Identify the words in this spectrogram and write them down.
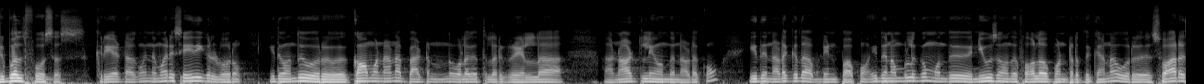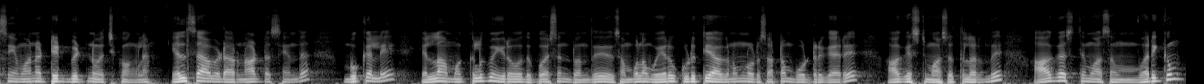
ரிபல் ஃபோர்ஸஸ் க்ரியேட் ஆகும். இந்த மாதிரி செய்திகள் வரும். இது வந்து ஒரு காமனான பேட்டர்ன் வந்து உலகத்தில் இருக்கிற எல்லா நாட்டிலையும் வந்து நடக்கும். இது நடக்குதா அப்படின்னு பார்ப்போம். இது நம்மளுக்கும் வந்து நியூஸை வந்து ஃபாலோ பண்ணுறதுக்கான ஒரு சுவாரஸ்யமான டிட்பிட்னு வச்சுக்கோங்களேன். எல்சாவிடார் நாட்டை சேர்ந்த புக்கலே எல்லா மக்களுக்கும் இருபது பர்சன்ட் வந்து சம்பளம் உயர்வு கொடுத்தே ஆகணும்னு ஒரு சட்டம் போட்டிருக்காரு. ஆகஸ்ட் மாதத்துலேருந்து ஆகஸ்ட் மாதம் வரைக்கும்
